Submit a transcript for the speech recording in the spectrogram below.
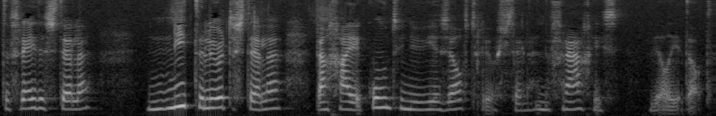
tevreden stellen, niet teleur te stellen, dan ga je continu jezelf teleurstellen. En de vraag is, wil je dat?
